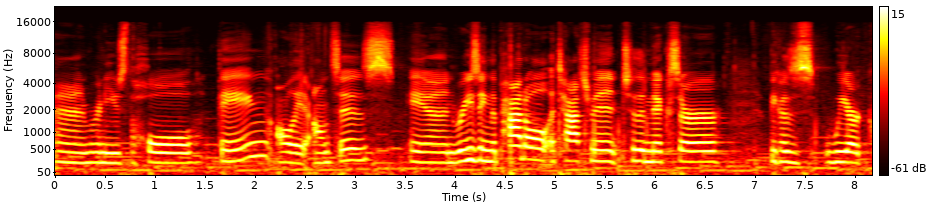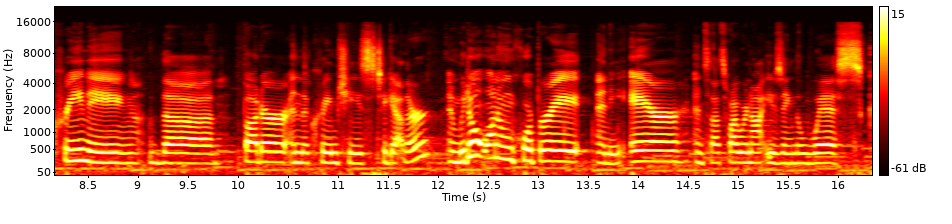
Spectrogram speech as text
And we're gonna use the whole thing, all eight ounces. And we're using the paddle attachment to the mixer because we are creaming the butter and the cream cheese together. And we don't want to incorporate any air, and so that's why we're not using the whisk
